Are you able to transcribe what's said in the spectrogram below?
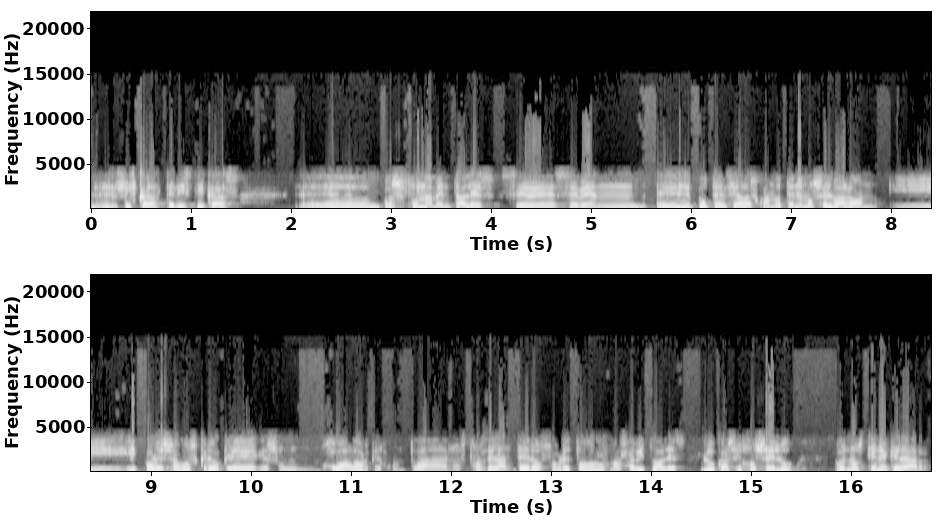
Eh, sus características eh, pues fundamentales se, se ven eh, potenciadas cuando tenemos el balón y, por eso pues creo que, que, es un jugador que junto a nuestros delanteros, sobre todo los más habituales, Lucas y Joselu, pues nos tiene que dar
